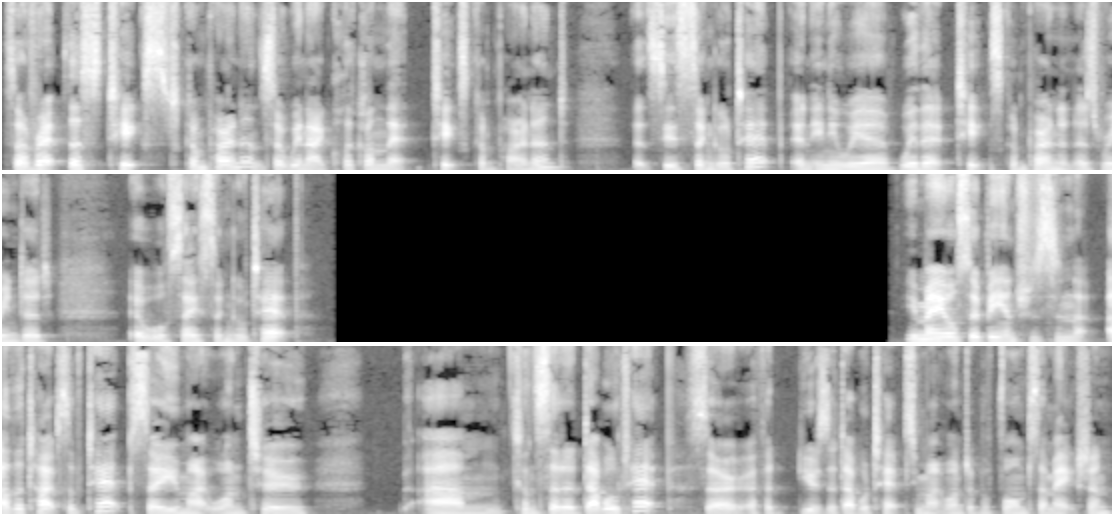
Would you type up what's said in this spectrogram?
So I've wrapped this text component. So when I click on that text component, it says single tap, and anywhere where that text component is rendered, it will say single tap. You may also be interested in other types of taps, so you might want to um, consider double tap. So, if a user double taps, you might want to perform some action.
